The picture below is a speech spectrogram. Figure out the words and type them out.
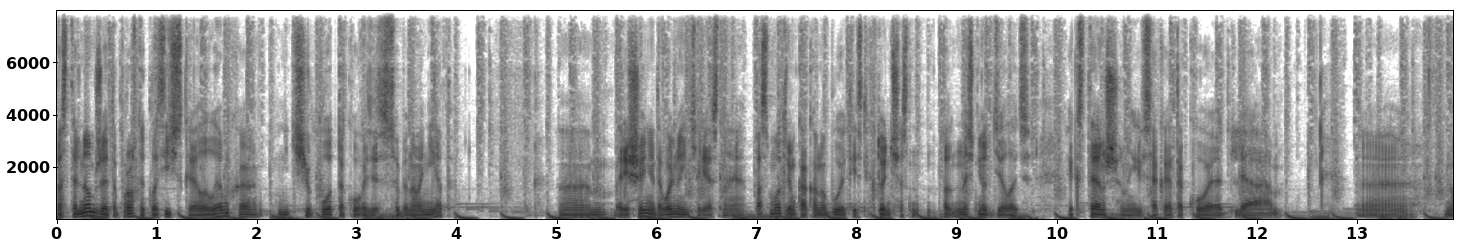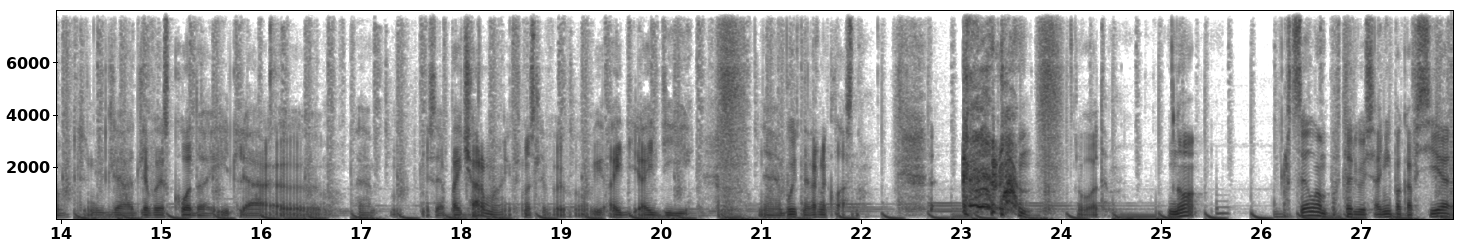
В остальном же это просто классическая LLM, ничего такого здесь особенного нет. Эм, решение довольно интересное. Посмотрим, как оно будет, если кто-нибудь сейчас начнет делать экстеншены и всякое такое для Э, ну, для, для VS кода и для э, э, не знаю, PyCharm, в смысле IDE, будет, наверное, классно. вот. Но в целом, повторюсь, они пока все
